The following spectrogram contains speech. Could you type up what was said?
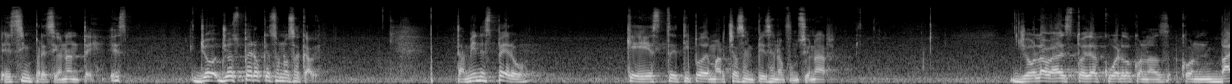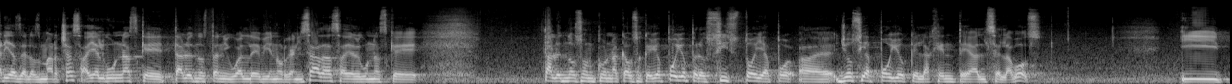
es impresionante. Es, yo, yo espero que eso no se acabe. También espero que este tipo de marchas empiecen a funcionar yo la verdad estoy de acuerdo con, las, con varias de las marchas. Hay algunas que tal vez no están igual de bien organizadas, hay algunas que tal vez no son con una causa que yo apoyo, pero sí estoy ah, yo sí apoyo que la gente alce la voz. Y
